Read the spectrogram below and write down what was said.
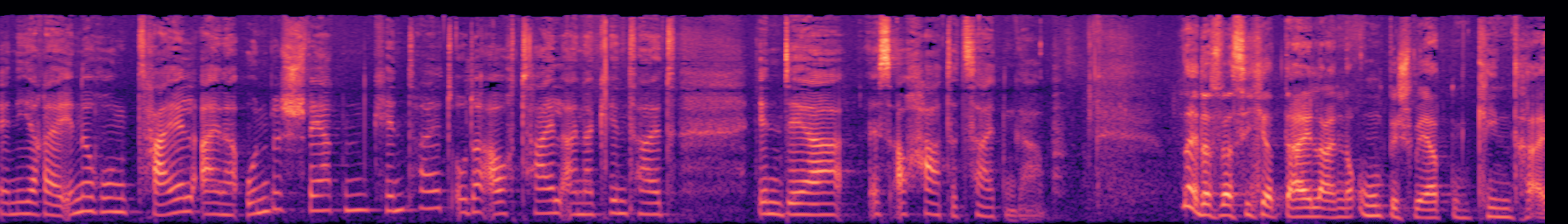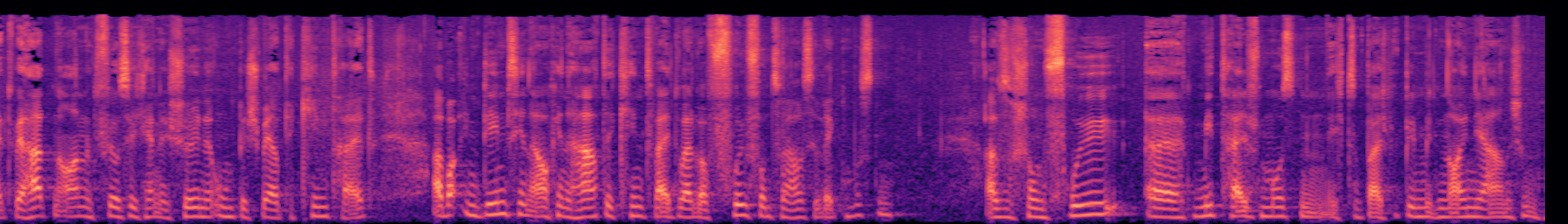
in Ihrer Erinnerung Teil einer unbeschwerten Kindheit oder auch Teil einer Kindheit, in der es auch harte Zeiten gab? Nein, das war sicher Teil einer unbeschwerten Kindheit. Wir hatten an und für sich eine schöne, unbeschwerte Kindheit. Aber in dem Sinn auch eine harte Kindheit, weil wir früh von zu Hause weg mussten. Also schon früh äh, mithelfen mussten. Ich zum Beispiel bin mit neun Jahren schon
